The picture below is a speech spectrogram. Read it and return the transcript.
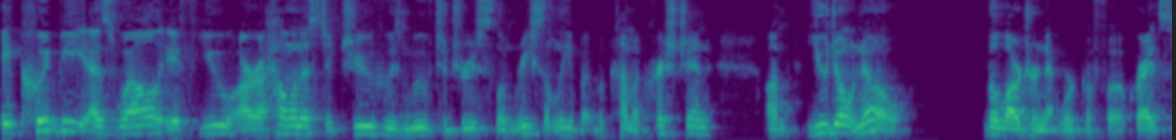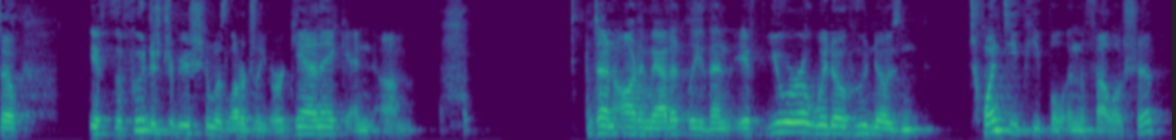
it could be as well if you are a Hellenistic Jew who's moved to Jerusalem recently but become a Christian, um, you don't know the larger network of folk, right? So if the food distribution was largely organic and um, done automatically, then if you were a widow who knows 20 people in the fellowship,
